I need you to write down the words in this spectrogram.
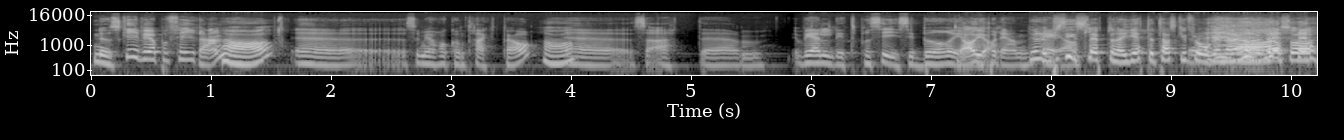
Nu skriver jag på fyran Ja. eh, som jag har kontrakt på. Ja. Eh, så att eh, väldigt precis i början Ja, ja. på den. Du jag. precis släppt den här jättetaskiga frågan. När, alltså,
